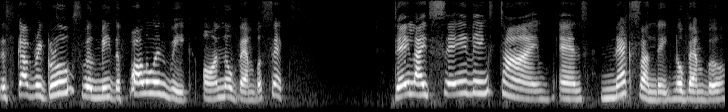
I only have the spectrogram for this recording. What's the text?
Discovery groups will meet the following week on November 6th. Daylight savings time ends next Sunday, November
